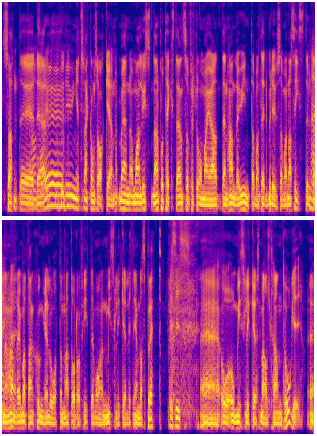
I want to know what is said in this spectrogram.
Så att, eh, så där är det. ju inget snack om saken. Men om man lyssnar på texten så förstår man ju att den handlar ju inte om att Eddie Meduza var nazist. Utan Nej, den handlar ju om att han sjunger en låt om att Adolf Hitler var en misslyckad liten jävla sprätt. Precis. Eh, och, och misslyckades med allt han tog i. Eh,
